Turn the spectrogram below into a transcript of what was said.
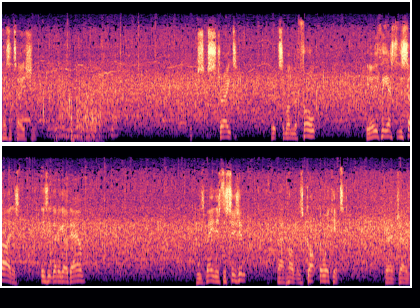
hesitation. Looks straight, hits him on the full. The only thing he has to decide is, is it going to go down? He's made his decision. Brad has got the wicket. Geraint Jones,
